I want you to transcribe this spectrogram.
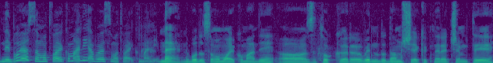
ne bojo samo tvoji komadi, ali bojo samo tvoji komadi? Ne, ne bodo samo moji komadi, uh, zato ker vedno dodam še, kako ne rečem, te,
